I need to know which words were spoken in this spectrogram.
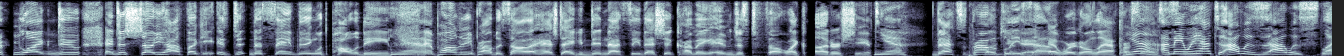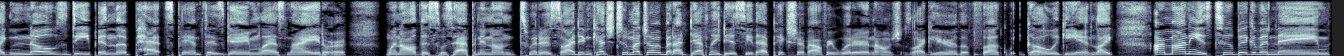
like, do, and just show you how fucking, it's d- the same thing with Paula Deen. Yeah. And Paula Deen probably saw that hashtag and did not see that shit coming and just felt like utter shit. Yeah. That's what the fuck Probably you get. so. And we're gonna laugh ourselves. Yeah, I mean, we have to. I was, I was like nose deep in the Pats Panthers game last night, or when all this was happening on Twitter. So I didn't catch too much of it, but I definitely did see that picture of Alfred Woodard, and I was just like, here the fuck we go again. Like Armani is too big of a name,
